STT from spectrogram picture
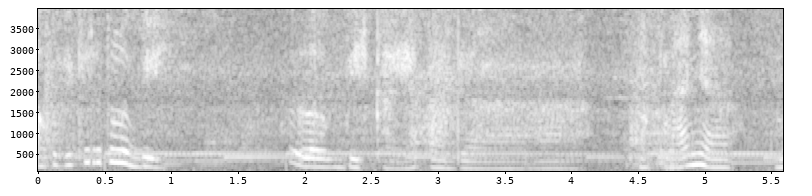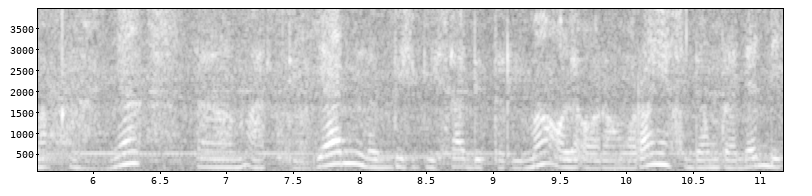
aku pikir itu lebih lebih kayak ada maknanya maknanya dalam artian lebih bisa diterima oleh orang-orang yang sedang berada di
